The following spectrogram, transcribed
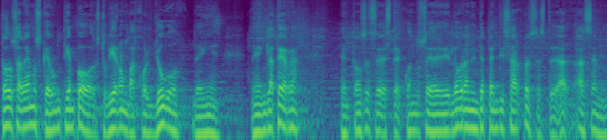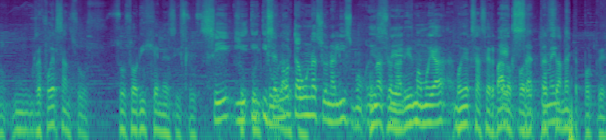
todos sabemos que un tiempo estuvieron bajo el yugo de, Inglaterra. Entonces, este, cuando se logran independizar, pues este, hacen, refuerzan sus sus orígenes y sus sí y, se nota un nacionalismo un este, nacionalismo muy muy exacerbado por, precisamente porque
